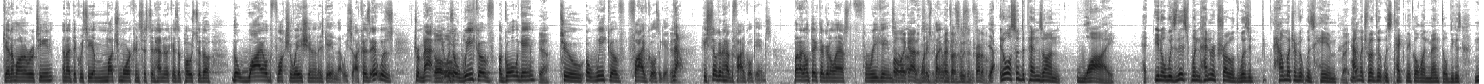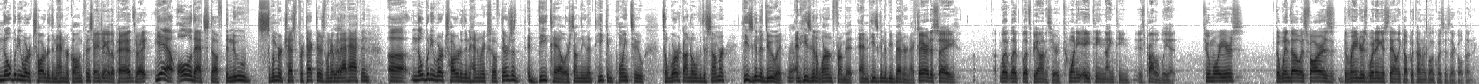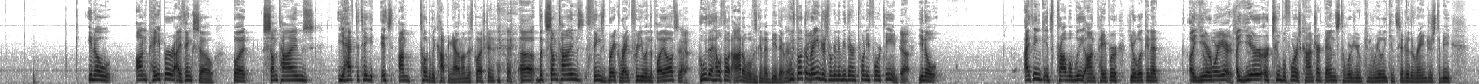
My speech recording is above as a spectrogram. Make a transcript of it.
Get him on a routine, and I think we see a much more consistent Henrik as opposed to the the wild fluctuation in his game that we saw because it was dramatic. It was a over the place. week of a goal a game Yeah. to a week of five goals a game. Now, he's still going to have the five goal games, but I don't think they're going to last three games Well, in a like row Adam when said, he's it playing. depends on who's in front of him. Yeah. It also depends on why. You know, was this when Henrik struggled? Was it how much of it was him? Right. How Yeah. much of it was technical and mental? Because nobody works harder than Henrik Lundqvist. Changing of the pads, right? Yeah, all of that stuff. The new slimmer chest protectors, whenever Yeah. that happened. Uh, nobody works harder than Henrik. So if there's a, a detail or something that he can point to to work on over the summer, he's going to do it, Yeah. and he's going to learn from it, and he's going to be better next. Fair to say, let, let, let's be honest here 2018 19 is probably it. Two more years. The window, as far as the Rangers winning a Stanley Cup with Henrik Lundqvist as their goaltender. You know, on paper, I think so, but sometimes you have to take it's. I'm totally copping out on this question, uh, but sometimes things break right for you in the playoffs. Yeah. Who the hell thought Ottawa was going to be there? Who Yeah. thought the Rangers were going to be there in 2014? Yeah. You know, I think it's probably on paper you're looking at a year more years. a year or two before his contract ends to where you can really consider the Rangers to be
